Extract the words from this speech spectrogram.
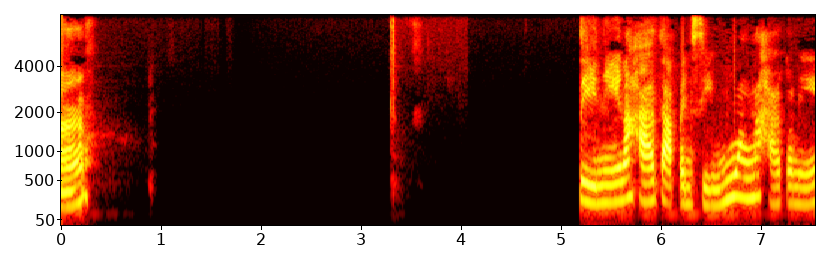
นะสีนี้นะคะจะเป็นสีม่วงนะคะ ตัวนี้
